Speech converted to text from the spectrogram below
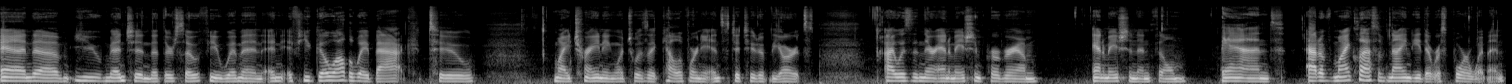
and um, you mentioned that there's so few women. And if you go all the way back to my training, which was at California Institute of the Arts, I was in their animation program, animation and film, and out of my class of 90 there was four women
